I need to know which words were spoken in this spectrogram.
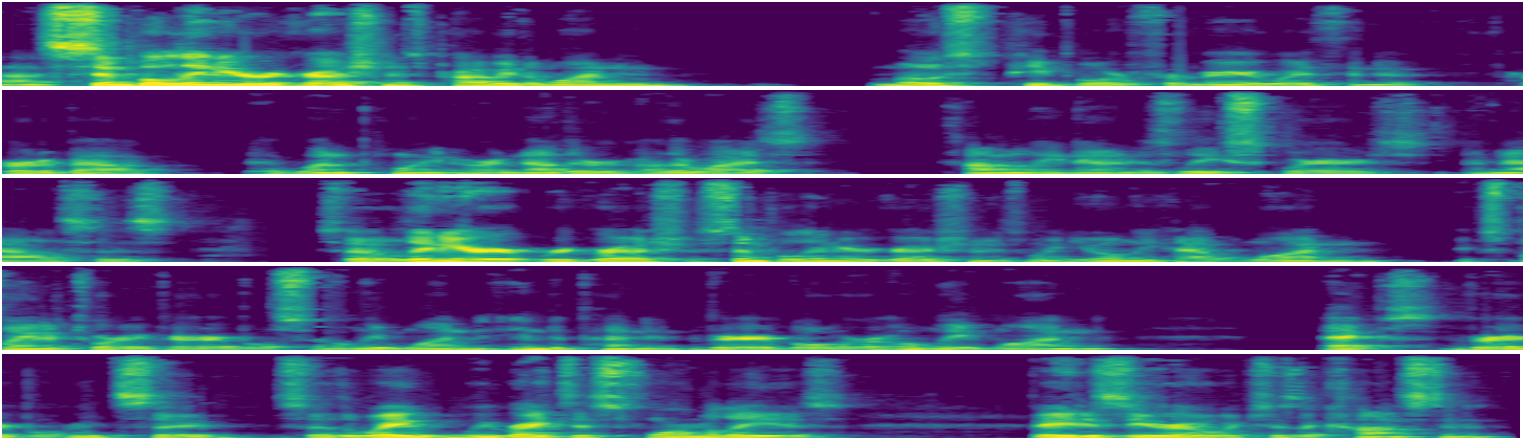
Uh, simple linear regression is probably the one most people are familiar with and have heard about at one point or another, otherwise commonly known as least squares analysis. So linear regression, simple linear regression is when you only have one explanatory variable, so only one independent variable or only one x variable, right? So, so the way we write this formally is beta zero, which is a constant,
